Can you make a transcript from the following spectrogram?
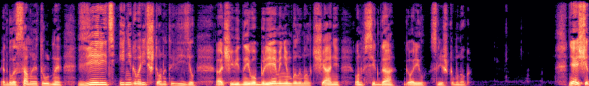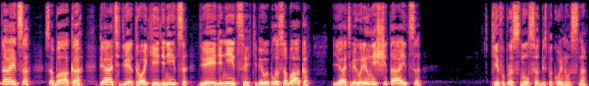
Это было самое трудное — верить и не говорить, что он это видел. Очевидно, его бременем было молчание. Он всегда говорил слишком много. «Не считается собака. Пять, две тройки, единица, две единицы. Тебе выпала собака. Я тебе говорил, не считается». Кефа проснулся от беспокойного сна.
